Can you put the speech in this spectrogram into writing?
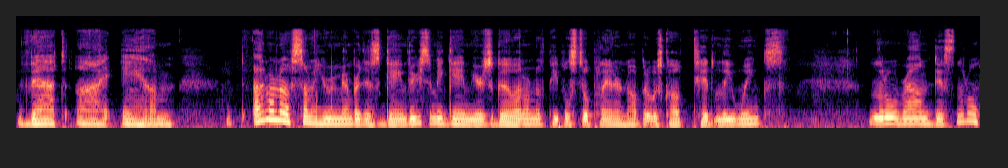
that I am. I don't know if some of you remember this game. There used to be a game years ago. I don't know if people still play it or not, but it was called Tiddlywinks. Little round disc, little,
